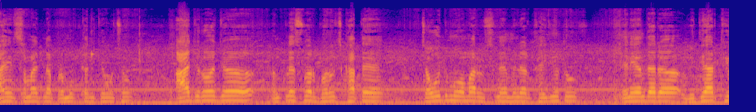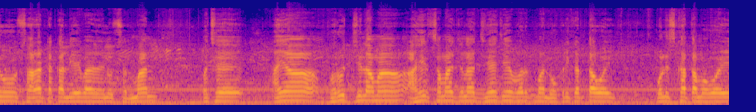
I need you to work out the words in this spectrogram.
આહિર સમાજના પ્રમુખ તરીકે હું છું. આજ રોજ અંકલેશ્વર ભરૂચ ખાતે ચૌદમું અમારું સ્નેહ થઈ ગયું હતું. એની અંદર વિદ્યાર્થીઓ સારા ટકા લઈ આવ્યા એનું સન્માન. પછી અહીંયા ભરૂચ જિલ્લામાં આહિર સમાજના જે જે વર્ગમાં નોકરી કરતા હોય, પોલીસ ખાતામાં હોય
